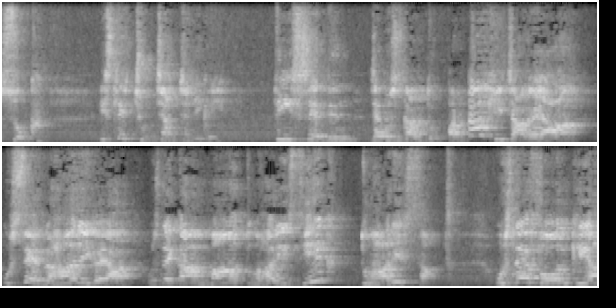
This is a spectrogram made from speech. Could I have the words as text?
सुख। इसलिए चुपचाप चली गई। तीसरे दिन जब उसका दुपट्टा खींचा गया, उससे रहा नहीं गया, उसने कहा, माँ, तुम्हारी सीख तुम्हारे साथ। उसने फ़ोन किया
